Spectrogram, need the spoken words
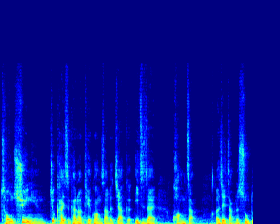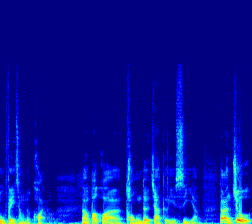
从去年就开始看到铁矿砂的价格一直在狂涨，而且涨的速度非常的快，然后包括铜的价格也是一样。当然就，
